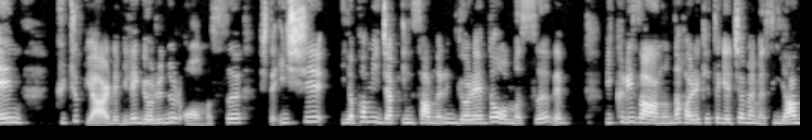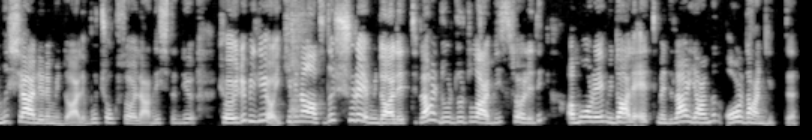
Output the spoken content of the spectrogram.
en küçük yerde bile görünür olması, işte işi yapamayacak insanların görevde olması ve bir kriz anında harekete geçememesi, yanlış yerlere müdahale. Bu çok söylendi. İşte diyor köylü biliyor 2006'da şuraya müdahale ettiler, durdurdular. Biz söyledik ama oraya müdahale etmediler. Yangın oradan gitti.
